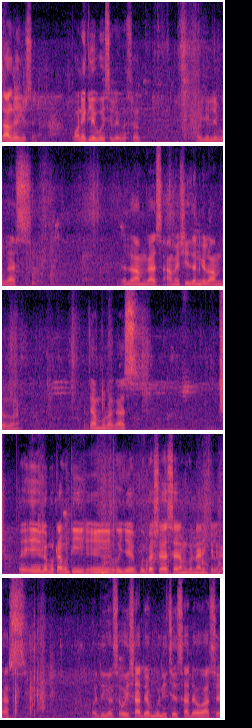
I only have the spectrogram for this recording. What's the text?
লাল হয়ে গেছে। অনেক লেবু হয়েছিল এবছর। ওই যে লেবু গাছ। হলো আম গাছ। আমের সিজন গেল আম ধরলো না। জাম্বুরা গাছ। তো এই হলো মোটামুটি ওই যে ওই পাশে আছে আমগো নারিকেল গাছ। ওইদিকে আছে ওই সাদে নিচের সাদেও আছে।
